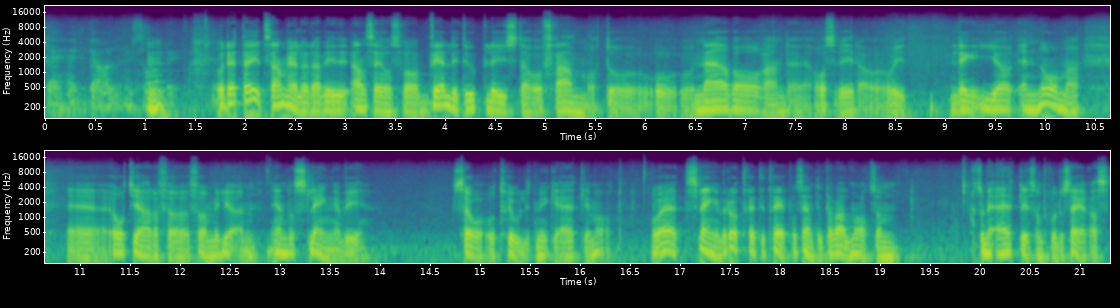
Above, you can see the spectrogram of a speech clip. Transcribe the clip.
Det är helt galet. Sorgligt. Och detta är ett samhälle där vi anser oss vara väldigt upplysta och framåt och, och, och närvarande och så vidare. Och vi lägger, gör enorma eh, åtgärder för, för miljön. Ändå slänger vi så otroligt mycket ätlig mat. Och ät, slänger vi då 33 procent av all mat som, som är ätlig som produceras.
